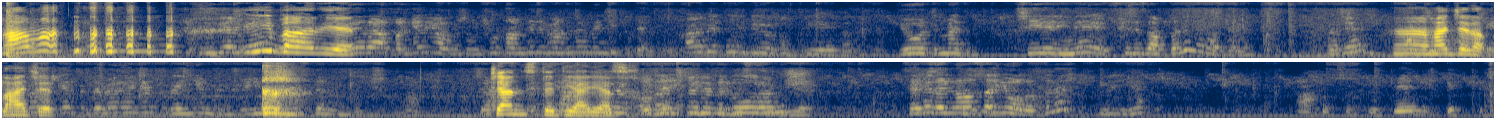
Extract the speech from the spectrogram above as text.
Aman. İyi bari. Beraber geliyormuşum. Şuradan biri benim hemen gitti. kaybettim diyorduk diye. Yok demedim. Şey ne Filiz ablanın herhalde. Hadi. Ha Hacer abla Hacer. Can istedi yer yazık. Seferin olsa iyi olur değil mi? İyi. Akılsız bir peynir getirdi.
